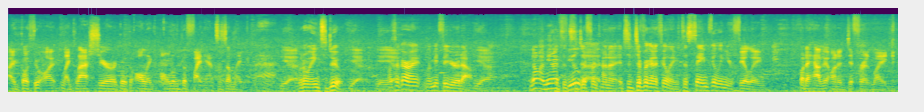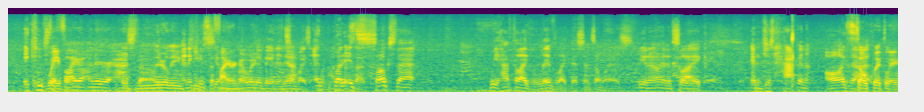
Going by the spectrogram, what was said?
I go through all, like last year. I go through all like all of the finances. I'm like, ah, Yeah. What do I need to do? Yeah, yeah, yeah. I was like, all right, let me figure it out. Yeah. No, I mean, I It's, it's a different kind of. It's a different kind of feeling. It's the same feeling you're feeling, but I have it on a different like. It keeps the fire under your ass, It though. literally and it keeps keeps the you fire going. motivated in Yeah, some ways. And but it sucks that we have to like live like this in some ways, you know. And it's like, and it just happened all like that So quickly.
